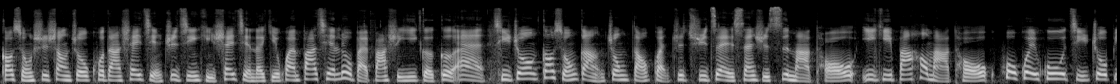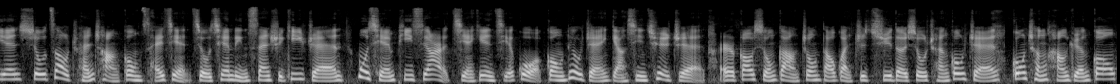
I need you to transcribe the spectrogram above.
高雄市上周扩大筛检，至今已筛检了一万八千六百八十一个个案，其中高雄港中岛管制区在三十四码头、一一八号码头、货柜坞及周边修造船厂共裁减九千零三十一人，目前 PCR 检验结果。共六人阳性确诊，而高雄港中岛管制区的修船工人、工程行员工、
